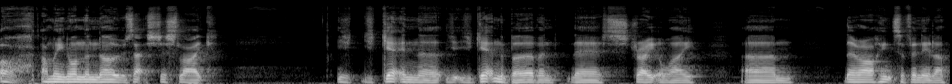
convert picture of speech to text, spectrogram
Oh, I mean, on the nose, that's just like you you getting the you getting the bourbon there straight away. Um, there are hints of vanilla.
